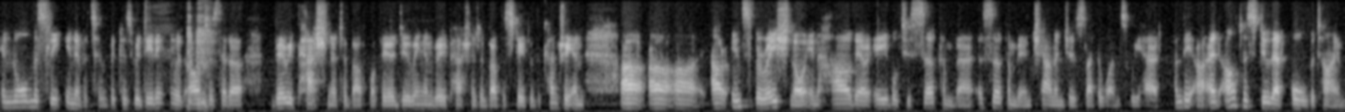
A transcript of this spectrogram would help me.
enormously innovative because we're dealing with artists that are very passionate about what they are doing and very passionate about the state of the country country and are, are, are inspirational in how they're able to circumvent, circumvent challenges like the ones we had. And, they are, and artists do that all the time.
